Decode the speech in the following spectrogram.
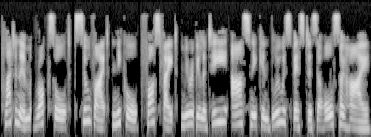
platinum, rock salt, sylvite, nickel, phosphate, mirabilite, arsenic and blue asbestos are also high.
